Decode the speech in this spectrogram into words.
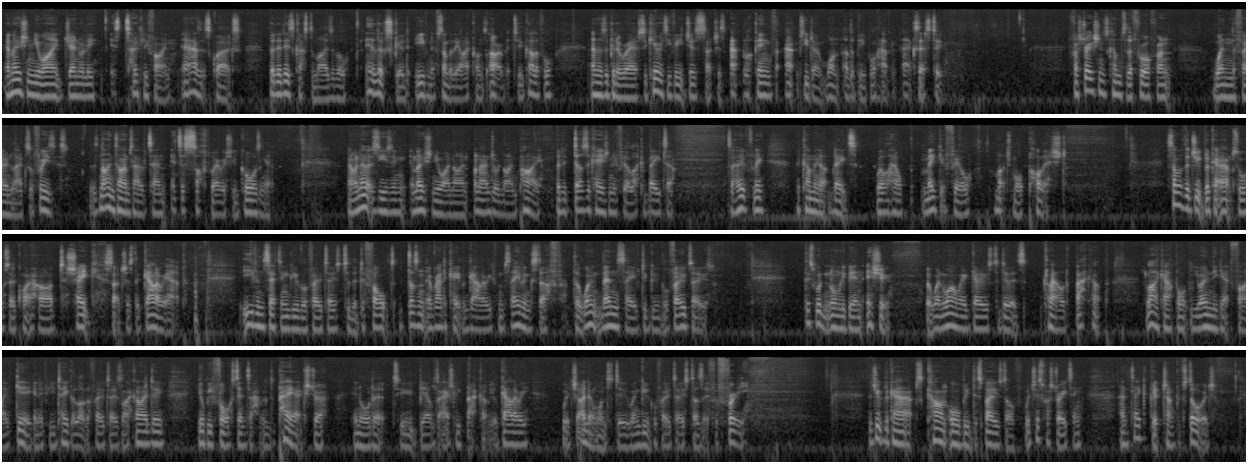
Emotion UI generally is totally fine. It has its quirks, but it is customizable. It looks good, even if some of the icons are a bit too colourful, and there's a good array of security features such as app locking for apps you don't want other people having access to. Frustrations come to the forefront when the phone lags or freezes. There's 9 times out of 10 it's a software issue causing it. Now I know it's using Emotion UI 9 on Android 9 Pie, but it does occasionally feel like a beta. So hopefully the coming updates will help make it feel much more polished. Some of the duplicate apps are also quite hard to shake, such as the Gallery app. Even setting Google Photos to the default doesn't eradicate the gallery from saving stuff that won't then save to Google Photos. This wouldn't normally be an issue, but when Huawei goes to do its cloud backup, like Apple, you only get 5 gig, and if you take a lot of photos like I do, you'll be forced into having to pay extra in order to be able to actually back up your gallery, which I don't want to do when Google Photos does it for free. The duplicate apps can't all be disposed of, which is frustrating, and take a good chunk of storage.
